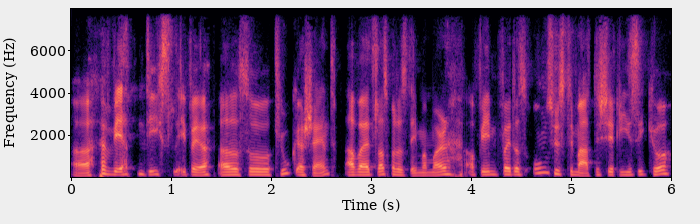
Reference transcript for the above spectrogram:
äh, Werten, die ich lebe, ja, äh, so klug erscheint. Aber jetzt lassen wir das Thema mal. Auf jeden Fall das unsystematische Risiko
